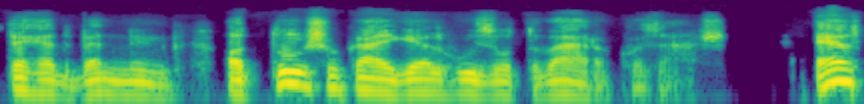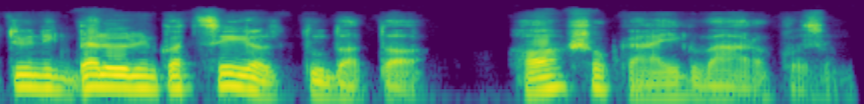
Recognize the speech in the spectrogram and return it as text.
tehet bennünk a túl sokáig elhúzott várakozás. Eltűnik belőlünk a cél tudata, ha sokáig várakozunk.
